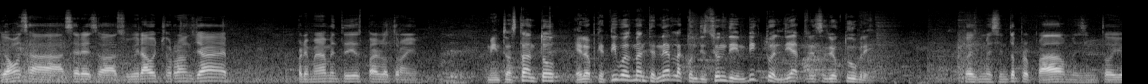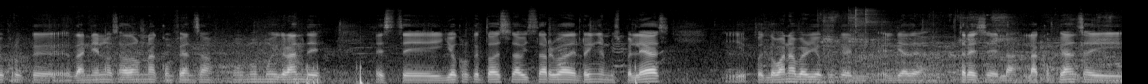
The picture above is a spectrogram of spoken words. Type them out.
y vamos a hacer eso, a subir a ocho rounds ya, primeramente Dios para el otro año. Mientras tanto, el objetivo es mantener la condición de invicto el día 13 de octubre. Pues me siento preparado, me siento, yo creo que Daniel nos ha dado una confianza muy, muy, muy grande. Este, yo creo que todo eso ha visto arriba del ring en mis peleas y pues lo van a ver yo creo que el, día de 13, la, confianza y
